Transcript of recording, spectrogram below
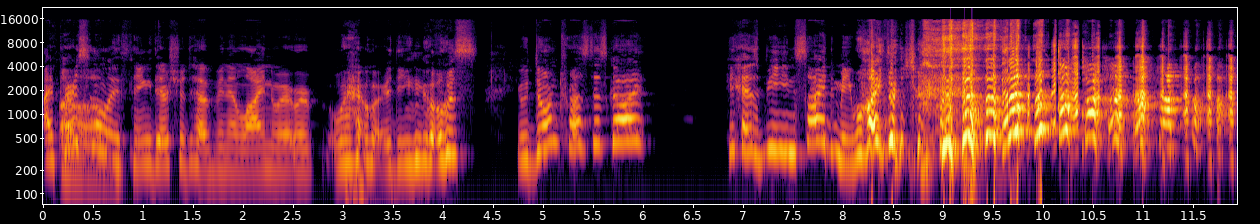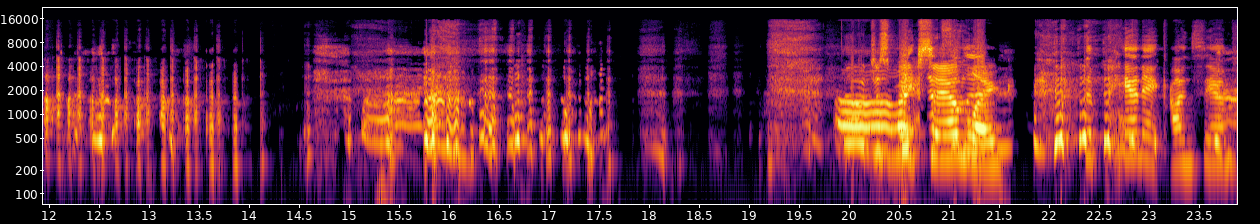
I personally Um, think there should have been a line where where where, where Dean goes, "You don't trust this guy? He has been inside me. Why don't you?" Like Sam, like the panic on Sam's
